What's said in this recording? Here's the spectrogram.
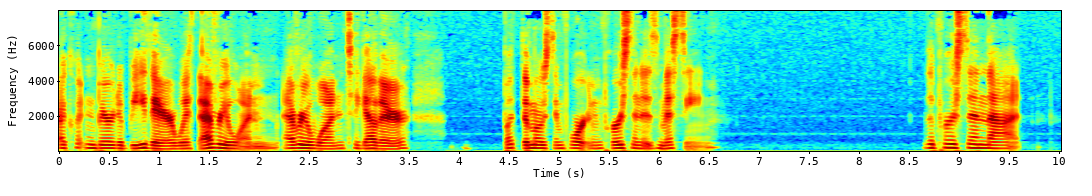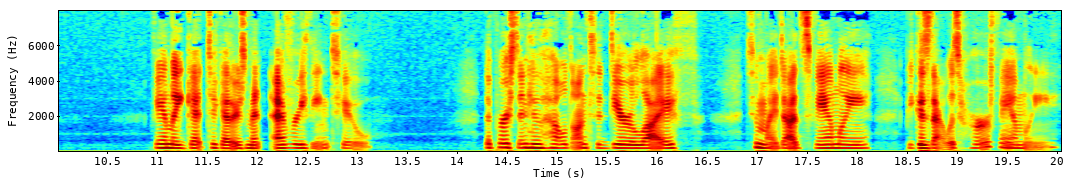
I couldn't bear to be there with everyone, everyone together, but the most important person is missing the person that family get togethers meant everything to. The person who held on to dear life to my dad's family because that was her family.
